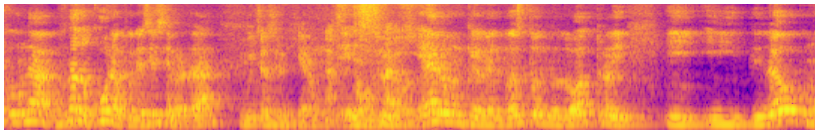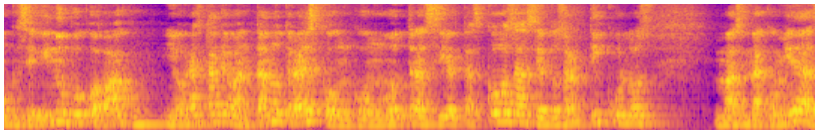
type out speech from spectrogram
fue una, una locura, por decirse verdad. Muchos surgieron así. Eh, surgieron que vendo esto, lo otro, y, y, y, luego como que se vino un poco abajo. Y ahora está levantando otra vez con, con otras ciertas cosas, ciertos artículos. Más la comida,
